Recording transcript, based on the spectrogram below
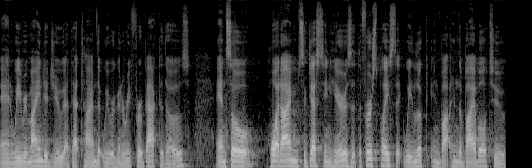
And we reminded you at that time that we were going to refer back to those. And so, what I'm suggesting here is that the first place that we look in, in the Bible to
